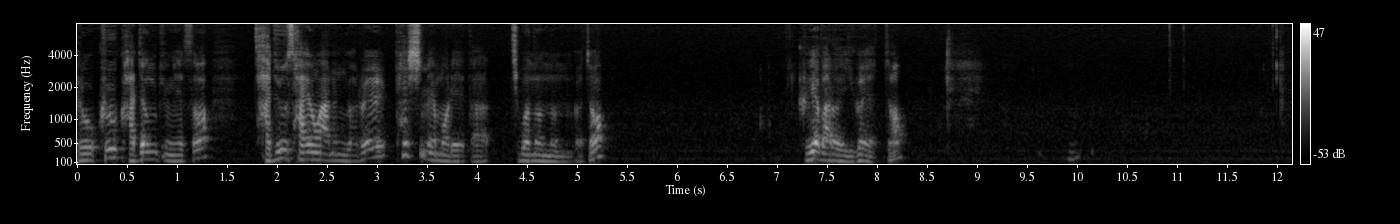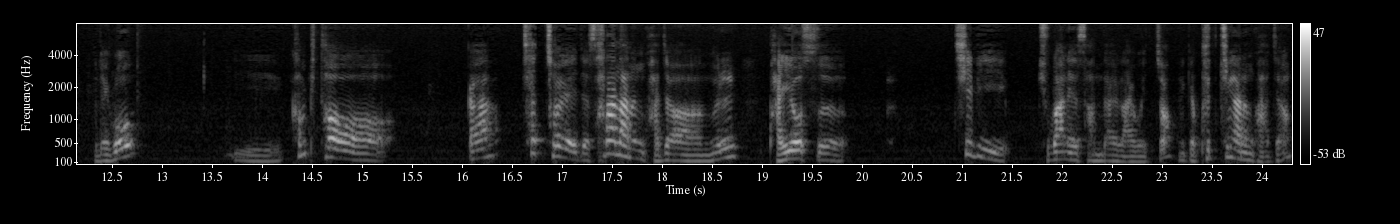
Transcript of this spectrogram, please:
그리고 그 과정 중에서 자주 사용하는 거를 캐시 메모리에다 집어넣는 거죠. 그게 바로 이거였죠. 그리고 이 컴퓨터가 최초에 이제 살아나는 과정을 바이오스 칩이 주관해서 한다고 있죠. 그러니까 부팅하는 과정.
